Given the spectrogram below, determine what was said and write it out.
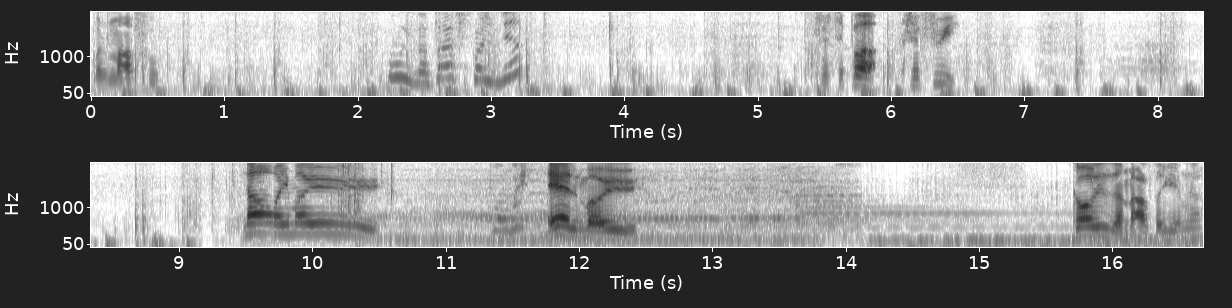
Moi, je m'en fous. Oh, il va pas full vite? Je sais pas, je fuis. Non, il m'a eu. Elle m'a eu. Calice de merde, ce game-là.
